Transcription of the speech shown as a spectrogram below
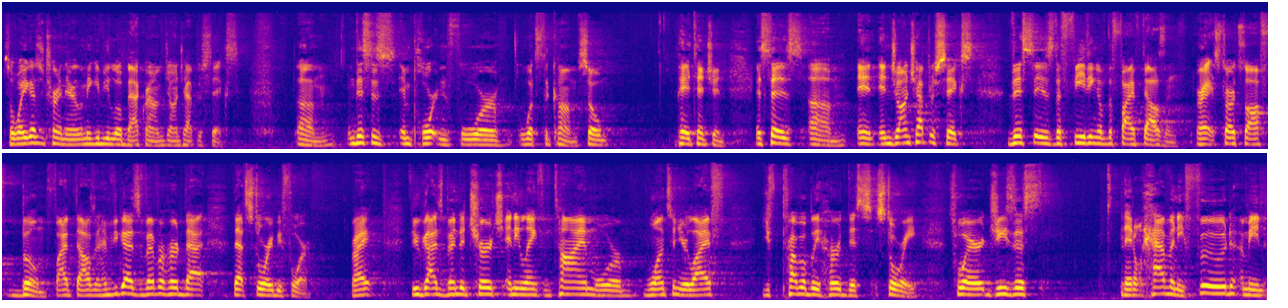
So while you guys are turning there, let me give you a little background on John chapter 6. Um, this is important for what's to come. So pay attention. It says um, in, in, John chapter 6, this is the feeding of the 5,000. Right? It starts off, boom, 5,000. Have you guys have ever heard that, that story before? Right? If you guys been to church any length of time or once in your life, you've probably heard this story. It's where Jesus, they don't have any food. I mean,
